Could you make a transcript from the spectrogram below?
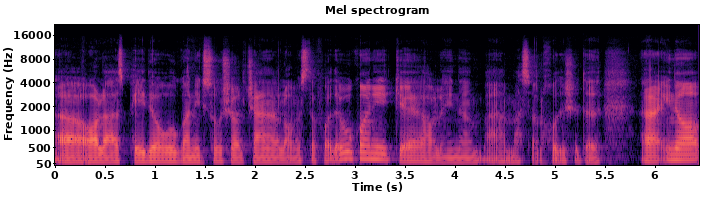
حالا از paid organic social channel هم استفاده بکنید که حالا این هم مسئله خودش داره. اینا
